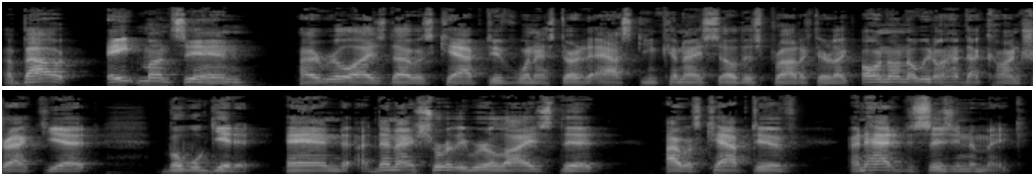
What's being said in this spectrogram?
About eight months in, I realized I was captive when I started asking, can I sell this product? They're like, oh, no, no, we don't have that contract yet, but we'll get it. And then I shortly realized that I was captive and had a decision to make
